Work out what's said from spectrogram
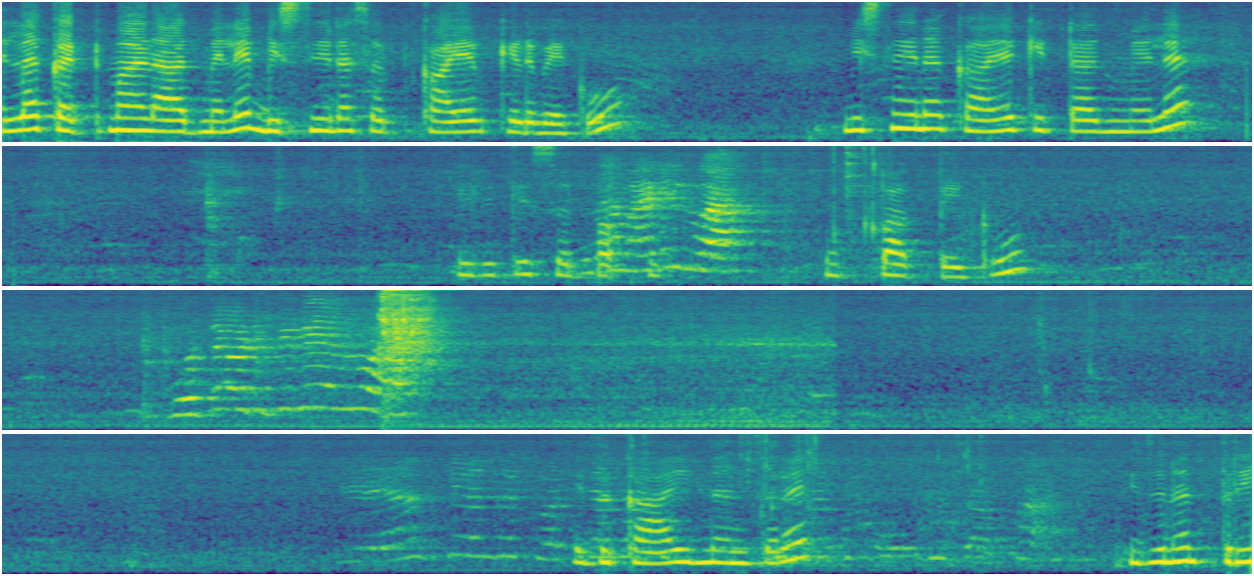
ಎಲ್ಲ ಕಟ್ ಮಾಡಾದಮೇಲೆ ಬಿಸಿನೀರ ಸ್ವಲ್ಪ ಕಾಯಕ್ಕೆ ಇಡಬೇಕು. ಬಿಸಿನೀರ ಕಾಯಕ್ಕೆ ಇಟ್ಟಾದ್ಮೇಲೆ ಇದಕ್ಕೆ ಸ್ವಲ್ಪ ಉಪ್ಪು ಹಾಕಬೇಕು ಇದು ಕಾಯಿದ ನಂತರ ಇದನ್ನು ತ್ರೀ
